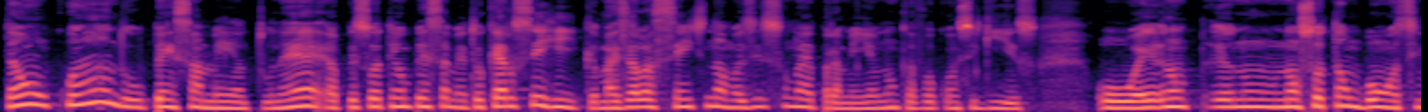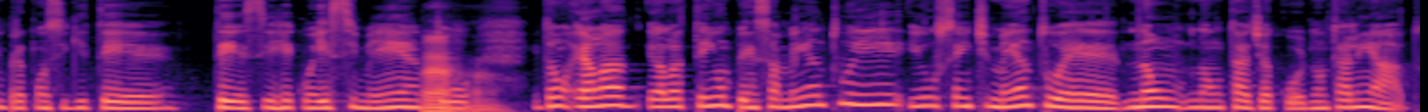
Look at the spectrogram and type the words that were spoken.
Então, quando o pensamento, né, a pessoa tem um pensamento, eu quero ser rica, mas ela sente, não, mas isso não é para mim, eu nunca vou conseguir isso. Ou eu não, eu não, não sou tão bom assim para conseguir ter, ter esse reconhecimento. Uhum. Então, ela, ela tem um pensamento e, e o sentimento é não não está de acordo, não está alinhado.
